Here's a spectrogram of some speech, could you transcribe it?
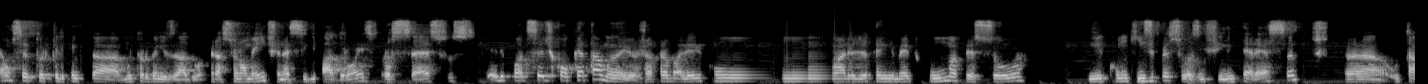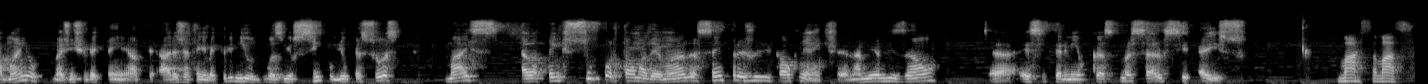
é um setor que ele tem que estar muito organizado operacionalmente, né? seguir padrões, processos. Ele pode ser de qualquer tamanho. Eu já trabalhei com uma área de atendimento com uma pessoa e com 15 pessoas. Enfim, não interessa uh, o tamanho. A gente vê que tem áreas de atendimento de mil, duas mil, cinco mil pessoas, mas ela tem que suportar uma demanda sem prejudicar o cliente. Na minha visão, uh, esse termo customer service é isso Massa, massa.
